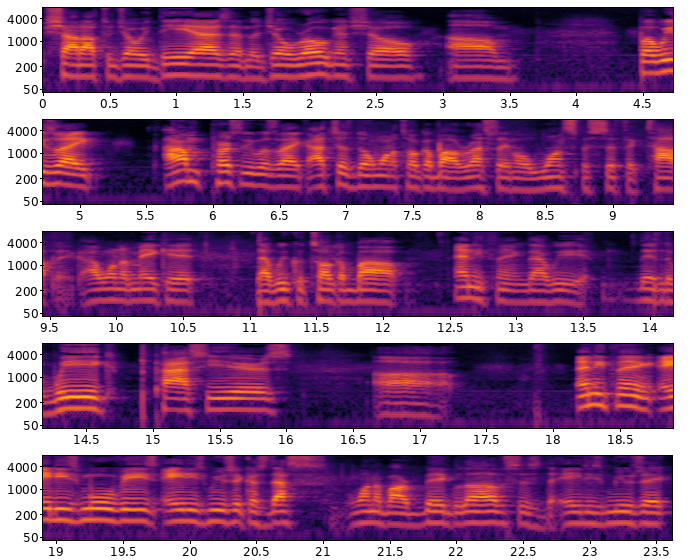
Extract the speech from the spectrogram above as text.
shout out to Joey Diaz and the Joe Rogan show. Um, but we was like, I'm personally was like, I just don't want to talk about wrestling or one specific topic. I want to make it that we could talk about anything that we in the week, past years, uh, anything 80s movies 80s music because that's one of our big loves is the 80s music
